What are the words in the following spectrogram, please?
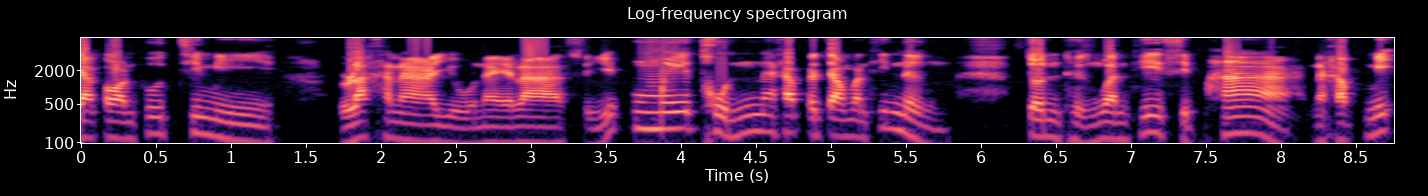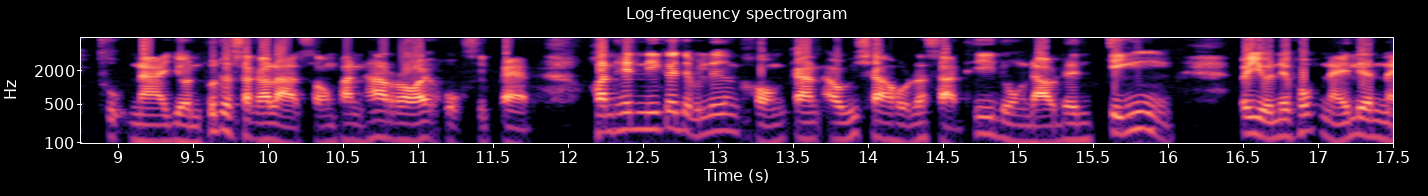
ยากรณ์ผู้ที่มี ลัคนาอยู่ในราศีเมถุนนะครับ ประจำวันที่ 1 จนถึงวันที่ 15 นะครับ มิถุนายนพุทธศักราช 2568 คอนเทนต์นี้ก็จะเป็นเรื่องของการเอาวิชาโหราศาสตร์ที่ดวงดาวเดินจริง ไปอยู่ในภพไหนเรือนไหน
